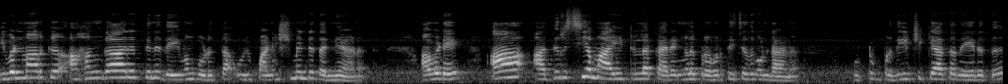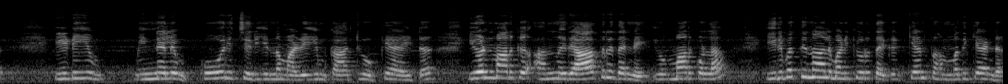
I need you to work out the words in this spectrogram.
ഇവന്മാർക്ക് അഹങ്കാരത്തിന് ദൈവം കൊടുത്ത ഒരു പണിഷ്മെന്റ് തന്നെയാണ്. അവിടെ ആ അദൃശ്യമായിട്ടുള്ള കരങ്ങൾ പ്രവർത്തിച്ചത് കൊണ്ടാണ്. ഒട്ടും പ്രതീക്ഷിക്കാത്ത നേരത്ത് ഇടിയും മിന്നലും കോരിച്ചെരിയുന്ന മഴയും കാറ്റും ഒക്കെ ആയിട്ട് യുവന്മാർക്ക് അന്ന് രാത്രി തന്നെ യുവന്മാർക്കുള്ള ഇരുപത്തിനാല് മണിക്കൂർ തികയ്ക്കാൻ സമ്മതിക്കാണ്ട്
